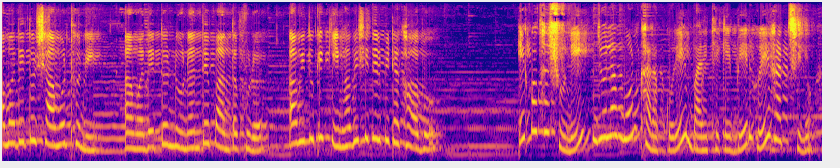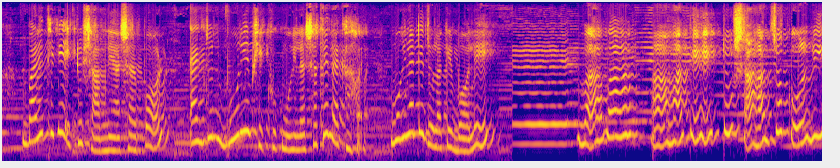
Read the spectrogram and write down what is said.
আমাদের তো সামর্থ্য নেই। আমাদের তো নুন আনতে পান্তা ফুরোয়। আমি তোকে কীভাবে শীতের পিঠা খাওয়াবো? এ কথা শুনে জোলা মন খারাপ করে বাড়ি থেকে বের হয়ে হাঁটছিল। বাড়ি থেকে একটু সামনে আসার পর একজন বুড়ি ভিক্ষুক মহিলার সাথে দেখা হয়। মহিলাটি জোলাকে বলে বাবা আমাকে একটু সাহায্য করবি?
